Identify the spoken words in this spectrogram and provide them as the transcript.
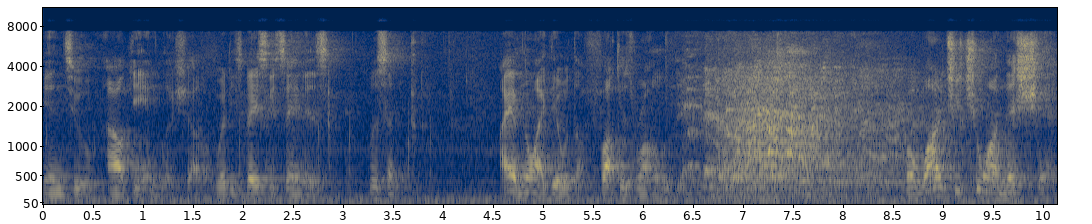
into Alki English. Uh, what he's basically saying is, listen, I have no idea what the fuck is wrong with you. but why don't you chew on this shit?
